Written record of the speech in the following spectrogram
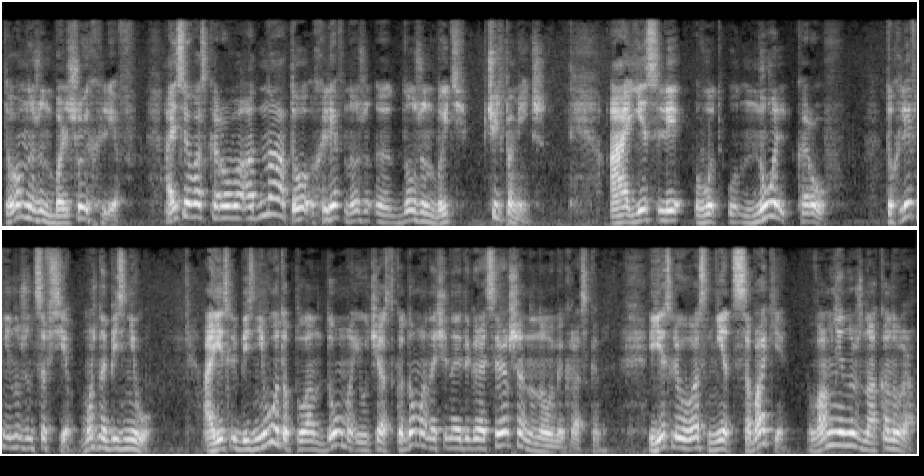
то вам нужен большой хлев. А если у вас корова одна, то хлев нужен, э, должен быть чуть поменьше. А если вот у ноль коров, то хлев не нужен совсем, можно без него. А если без него, то план дома и участка дома начинает играть совершенно новыми красками. Если у вас нет собаки, вам не нужна конура.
